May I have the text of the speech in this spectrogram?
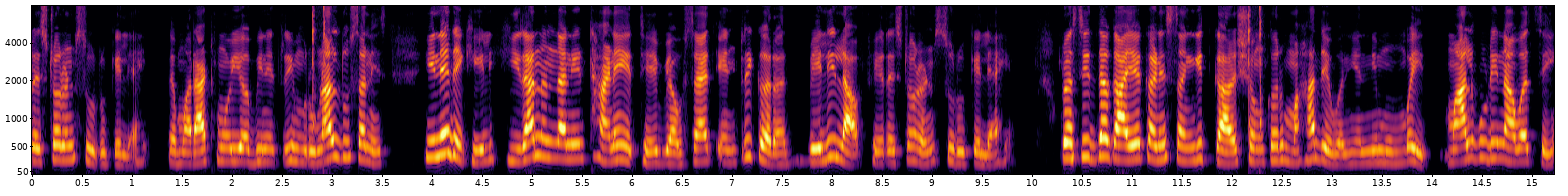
रेस्टॉरंट सुरू केले आहे. तर मराठमोळी अभिनेत्री मृणाल दुसानीस हिने देखील हिरानंदानी ठाणे येथे व्यवसायात एंट्री करत बेली लाफ हे रेस्टॉरंट सुरू केले आहे. प्रसिद्ध गायक आणि संगीतकार शंकर महादेवन यांनी मुंबईत मालगुडी नावाचे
